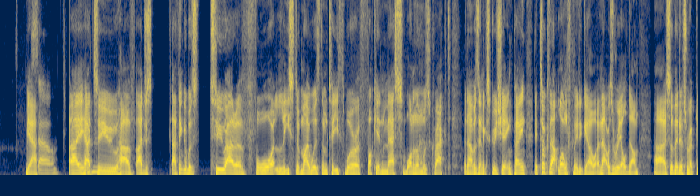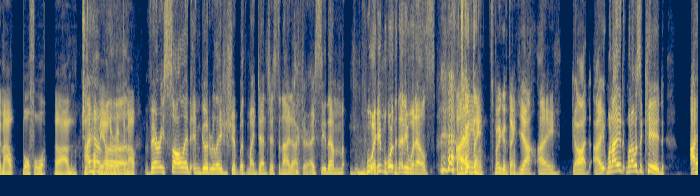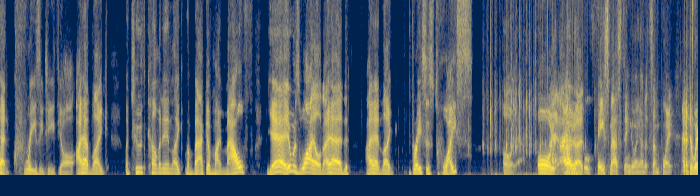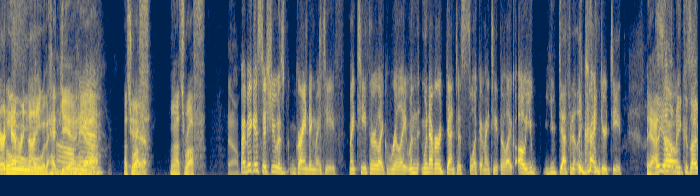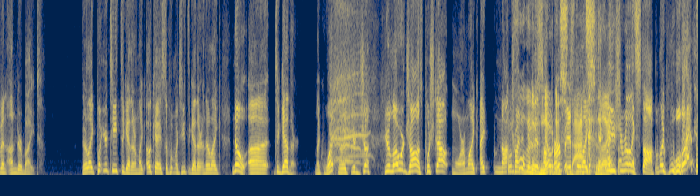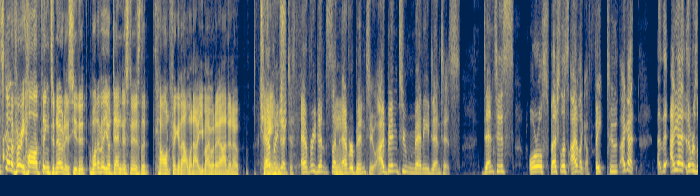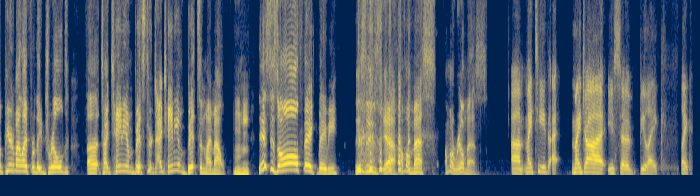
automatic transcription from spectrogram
yeah, So I had Mhm. to have. I just. I think it was two out of four, at least, of my wisdom teeth were a fucking mess. One of them was cracked, and I was in excruciating pain. It took that long for me to go, and that was real dumb. Uh, so they just ripped them out, all four. Um, just I put me under, ripped them uh, out. Very solid and good relationship with my dentist and eye doctor. I see them way more than anyone else. It's a I- good thing. It's a very good thing. Yeah, I God, I when I when I was a kid, I had crazy teeth, y'all. I had like a tooth coming in like the back of my mouth. Yeah, it was wild. I had I had like braces twice. Oh yeah. Oh yeah. I, had the got- full face mask thing going on at some point. I had to wear it every Ooh, night. the headgear. Oh, yeah, man. that's Yeah. rough. That's rough. yeah. My biggest issue was grinding my teeth. My teeth are like really when whenever dentists look at my teeth, they're like, "Oh, you you definitely grind your teeth." Yeah. They yell at me because I have an underbite. They're like, put your teeth together. I'm like, okay, so put my teeth together. And they're like, no, uh, together. I'm like, what? They're like, your jaw, your lower jaw is pushed out more. I'm like, I'm not Well, trying to do this on purpose. noticed They're like, that, well, you should really stop. I'm like, what? That's not a very hard thing to notice. You did whatever your dentist is that can't figure that one out. You might want to, I don't know, change. Every dentist, every dentist I've Hmm. ever been to. I've been to many dentists, dentists, oral specialists. I have like a fake tooth. I got, I got. There was a period of my life where they drilled uh titanium bits. They're titanium bits in my mouth. Mhm. This is all fake, baby. This is yeah. I'm a mess. I'm a real mess. Um, my teeth, I, my jaw used to be like, like,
